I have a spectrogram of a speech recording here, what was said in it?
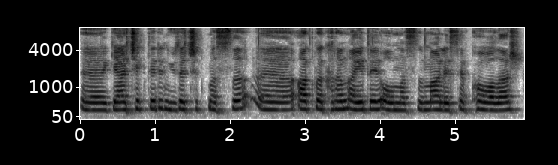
e, gerçeklerin yüze çıkması, e, akla karan ayıt olması maalesef kovalar.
